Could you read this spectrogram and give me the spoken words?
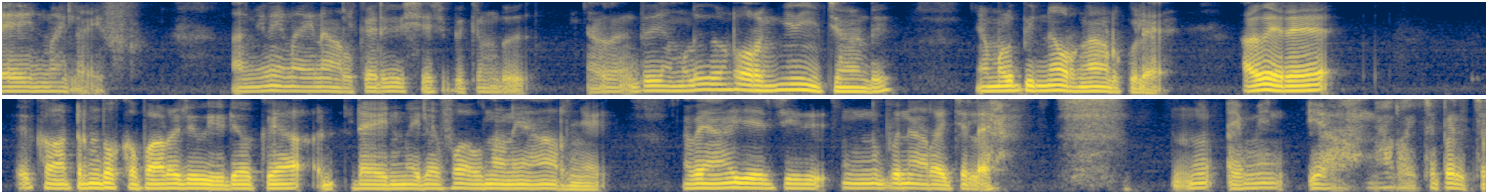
day in my life അങ്ങനെയാണ് അതിനെ ആൾക്കാർ വിശേഷിപ്പിക്കുന്നത്. ഇത് നമ്മൾ കണ്ട് ഉറങ്ങി നീച്ചാണ്ട് നമ്മൾ പിന്നെ ഉറങ്ങാൻ കിടക്കൂലേ അതുവരെ കാട്ടുന്നതൊക്കെ പാടെ ഒരു വീഡിയോ ഒക്കെ ഡേ ഇൻ മൈ ലൈഫ് ആവുമെന്നാണ് ഞാൻ അറിഞ്ഞത്. അപ്പോൾ ഞാൻ വിചാരിച്ച് ഇത് ഇന്നിപ്പോൾ ഞായറാഴ്ച അല്ലേ? ഇന്ന് ഐ മീൻ യാ ഞായറാഴ്ച പലിച്ച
